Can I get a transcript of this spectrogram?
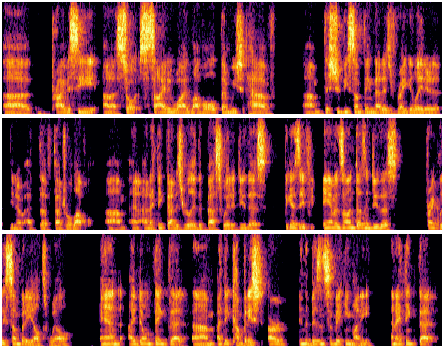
uh, privacy on a society-wide level, then we should have um, this should be something that is regulated at you know at the federal level, um, and, and I think that is really the best way to do this because if Amazon doesn't do this, frankly, somebody else will. And I don't think that, um, I think companies are in the business of making money. And I think that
